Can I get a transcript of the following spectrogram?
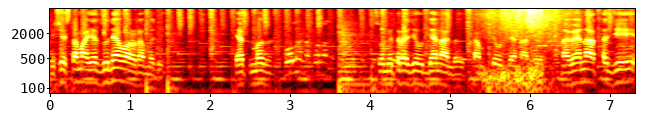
विशेषतः माझ्या जुन्या वॉर्डामध्ये त्यात मग सुमित्राजे उद्यान आलं कामटे उद्यान आलं नव्यानं आता जे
